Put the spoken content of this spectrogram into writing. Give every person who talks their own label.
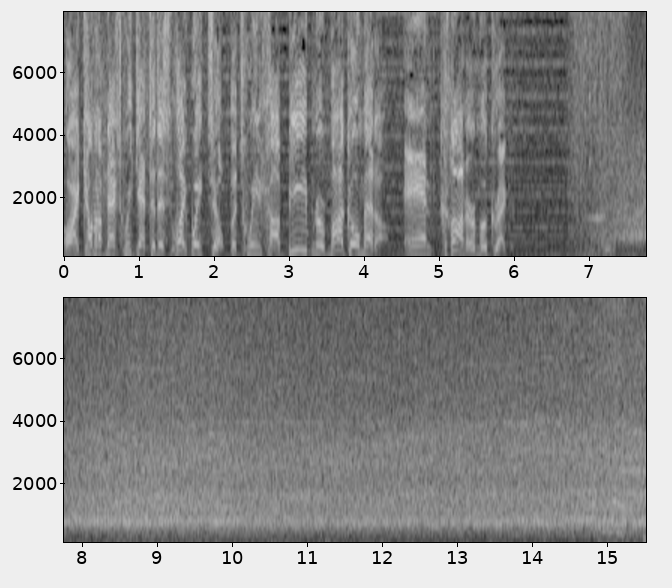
Speaker 1: All right, coming up next, we get to this lightweight tilt between Khabib Nurmagomedov and Conor McGregor.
